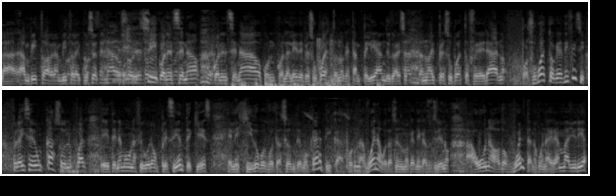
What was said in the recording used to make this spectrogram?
La, han visto, habrán visto la discusión. Con el Senado, sobre todo. Sí, con el Senado, con el Senado, con, con la ley de presupuesto, ¿no? que están peleando y que a veces no hay presupuesto federal. ¿no? Por supuesto que es difícil, pero ahí se ve un caso en el cual eh, tenemos una figura, un presidente que es elegido por votación democrática, por una buena votación democrática en el caso chileno, a una o dos vueltas, no con una gran mayoría.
